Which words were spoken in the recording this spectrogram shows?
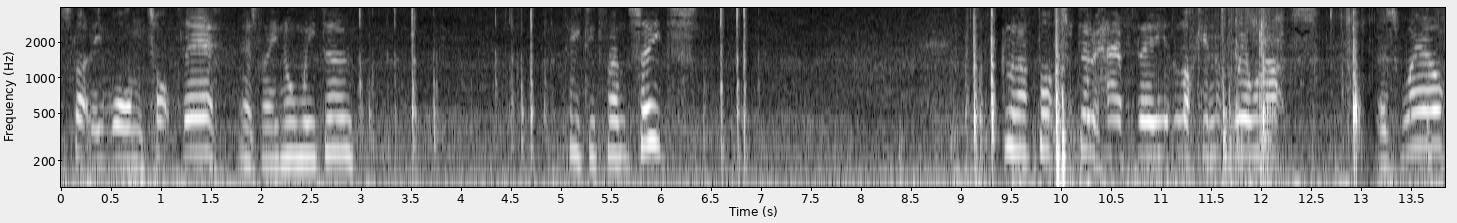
slightly warm top there as they normally do heated front seats glove box we do have the locking wheel nuts as well.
